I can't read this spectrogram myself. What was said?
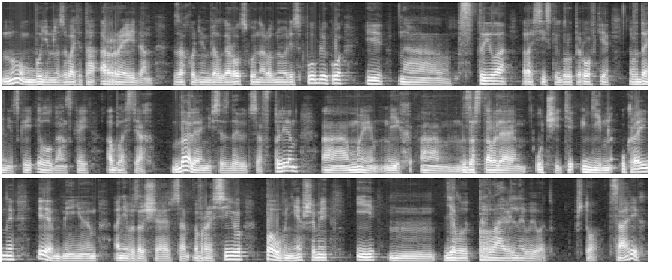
Ну, будем называть это рейдом. Заходим в Белгородскую Народную Республику и э, с тыла российской группировки в Донецкой и Луганской областях. Далее они все сдаются в плен, а, мы их а, заставляем учить гимн Украины и обмениваем. Они возвращаются в Россию поумневшими и делают правильный вывод, что царь их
